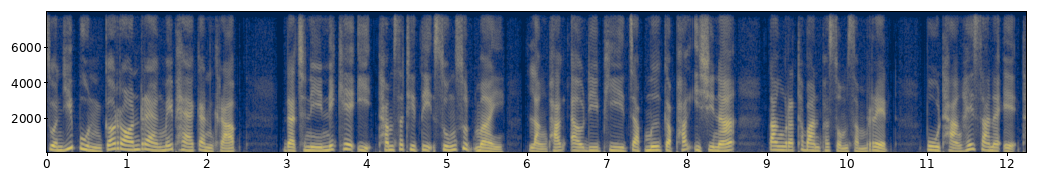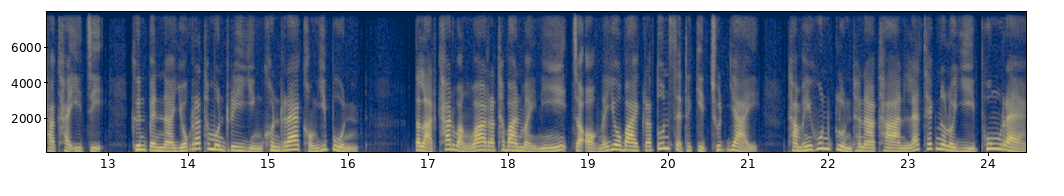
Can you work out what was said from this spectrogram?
ส่วนญี่ปุ่นก็ร้อนแรงไม่แพ้กันครับ ดัชนีนิเคอิทำสถิติสูงสุดใหม่ หลังพัก LDP จับมือกับพักอิชินะ ตั้งรัฐบาลผสมสำเร็จ ปูทางให้ซานาเอะทาคาอิจิ ขึ้นเป็นนายกรัฐมนตรีหญิงคนแรกของญี่ปุ่น ตลาดคาดหวังว่ารัฐบาลใหม่นี้จะออกนโยบายกระตุ้นเศรษฐกิจชุดใหญ่ทำให้หุ้นกลุ่นธนาคารและเทคโนโลยีพุ่งแรง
